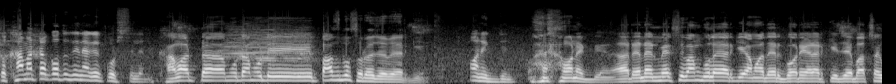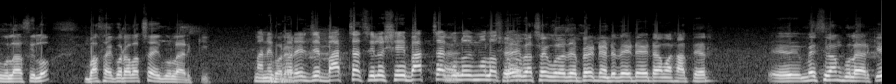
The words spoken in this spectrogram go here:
তো খামারটা কতদিন আগে করছিলেন? খামারটা মোটামুটি পাঁচ বছর হয়ে যাবে আর কি। অনেক দিন। অনেক দিন। আর এনের ম্যাক্সিমামগুলো আর কি আমাদের আর কি যে বাচ্চাগুলো ছিল বাছাই করা বাচ্চা এগুলো আর কি। মানে ঘরের। যে বাচ্চা ছিল সেই বাচ্চাগুলোই মূলত সেই বাচ্চাগুলো যে প্রেগনেন্ট এটা এটা আমার হাতের। ম্যাক্সিমামগুলো আর কি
